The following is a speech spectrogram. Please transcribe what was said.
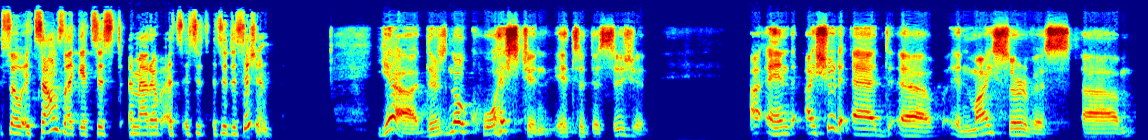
so it sounds like it's just a matter of it's it's, it's a decision. Yeah there's no question it's a decision. And i should add uh, in my service um,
